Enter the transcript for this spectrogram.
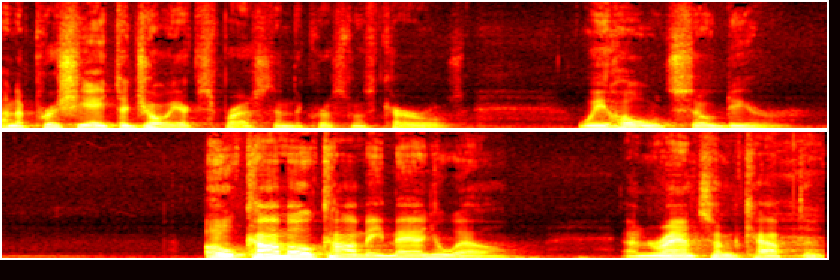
and appreciate the joy expressed in the Christmas carols we hold so dear. O come, O come, Emmanuel, and ransom captive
